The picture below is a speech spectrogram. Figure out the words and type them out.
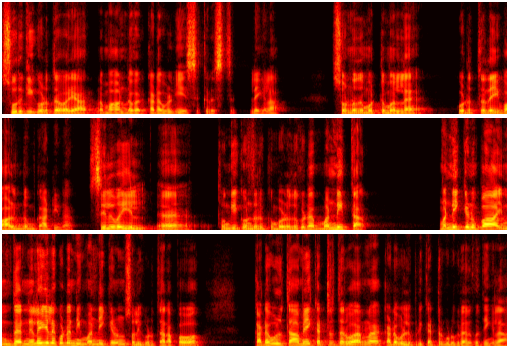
சுருக்கி கொடுத்தவர் யார்? நம்ம ஆண்டவர் கடவுள் இயேசு கிறிஸ்து. இல்லைங்களா? சொன்னது மட்டுமல்ல கொடுத்ததை வாழ்ந்தும் காட்டினார். சிலுவையில் தொங்கிக் கொண்டிருக்கும் பொழுது கூட மன்னித்தார். மன்னிக்கணும்ப்பா இந்த நிலையில கூட நீ மன்னிக்கணும்னு சொல்லி கொடுத்தார். அப்போ கடவுள் தாமே கற்றுத்தருவார்னா கடவுள் இப்படி கற்றுக் கொடுக்குறாரு பார்த்தீங்களா?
